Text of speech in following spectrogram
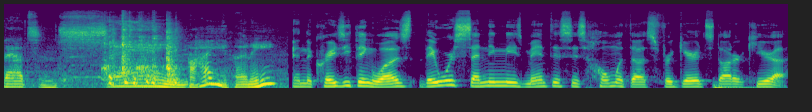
That's insane. Hi, honey. And the crazy thing was, they were sending these mantises home with us for Garrett's daughter Kira.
